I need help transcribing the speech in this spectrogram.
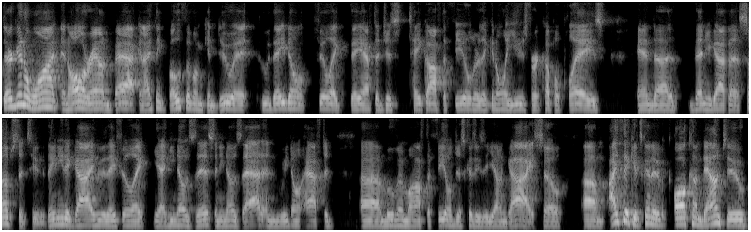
they're going to want an all around back. And I think both of them can do it who they don't feel like they have to just take off the field or they can only use for a couple plays and uh, then you got a substitute. They need a guy who they feel like, yeah, he knows this and he knows that, and we don't have to uh, move him off the field just because he's a young guy. So um, I think it's going to all come down to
